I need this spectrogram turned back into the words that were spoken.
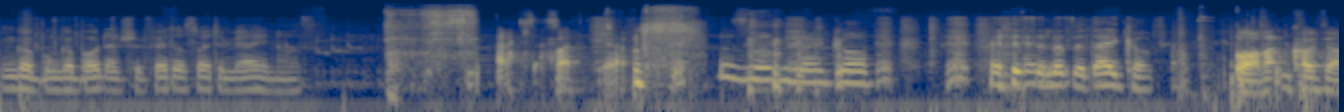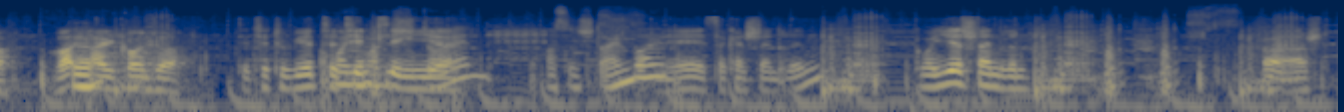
Unga Bunga baut ein Schiff, fährt aus heute Meer hinaus. Alter, was? Ja. Was ist los mit deinem Kopf? Was ist denn los mit deinem Kopf? Boah, was ein Konter. Was Ja. ein Konter. Der tätowierte Tintling einen hier. Stein? Hast du einen Stein bei? Nee, ist da kein Stein drin? Guck mal, hier ist Stein drin. Verarscht.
